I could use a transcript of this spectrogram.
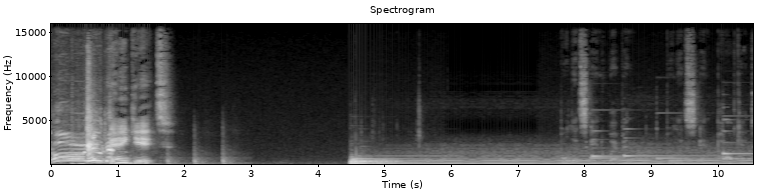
Oh, dang it! Bullets in weapon. Bullets in pocket.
